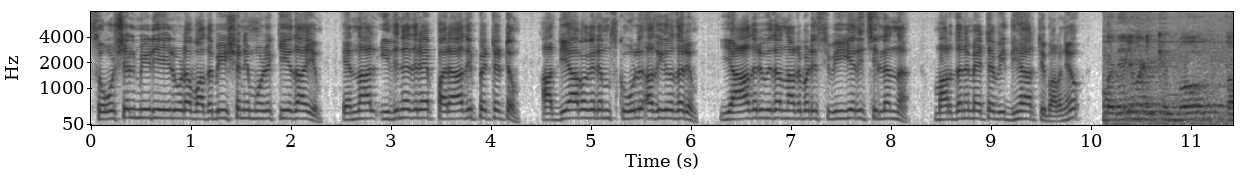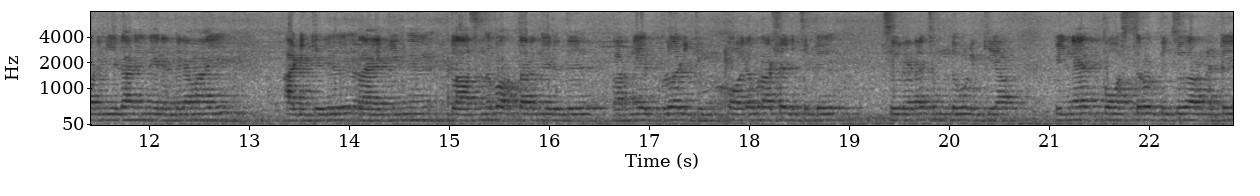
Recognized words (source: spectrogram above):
സോഷ്യൽ മീഡിയയിലൂടെ വധഭീഷണി മുഴക്കിയതായും. എന്നാൽ ഇതിനെതിരെ പരാതിപ്പെട്ടിട്ടും അധ്യാപകരും സ്കൂൾ അധികൃതരും യാതൊരുവിധ നടപടി സ്വീകരിച്ചില്ലെന്ന് മർദ്ദനമേറ്റ വിദ്യാർത്ഥി പറഞ്ഞു. പഠിക്കുമ്പോൾ തുടങ്ങിയതാണ് നിരന്തരമായി അടിക്കൽ റാഗിങ് ക്ലാസ്സിൽ നിന്ന് പുറത്തിറങ്ങരുത്. പറഞ്ഞ് എപ്പോഴും അടിക്കും. ഓരോ പ്രാവശ്യം അടിച്ചിട്ട് ചീറയുടെ ചുണ്ട് പൊളിക്കുക. പിന്നെ പോസ്റ്റർ ഒട്ടിച്ചു പറഞ്ഞിട്ട്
